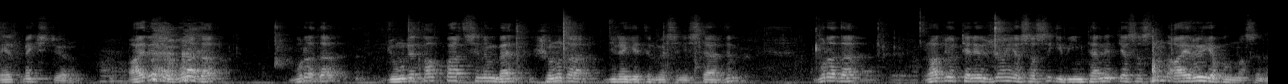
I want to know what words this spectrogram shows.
belirtmek istiyorum. Ayrıca burada burada Cumhuriyet Halk Partisi'nin ben şunu da dile getirmesini isterdim. Burada radyo televizyon yasası gibi internet yasasının da ayrı yapılmasını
